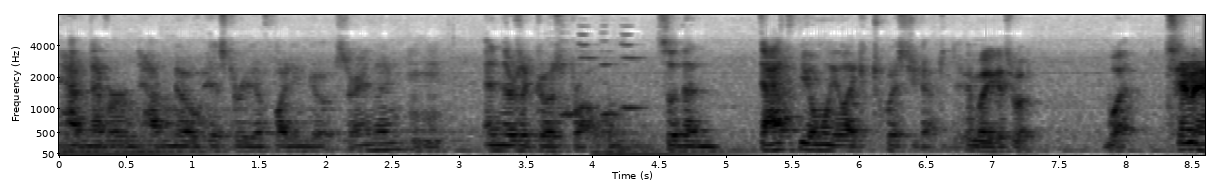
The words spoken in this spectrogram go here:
have never have no history of fighting ghosts or anything, hmm and there's a ghost problem. So then that's the only like twist you'd have to do. Everybody, guess what? What? Timmy. Timmy!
